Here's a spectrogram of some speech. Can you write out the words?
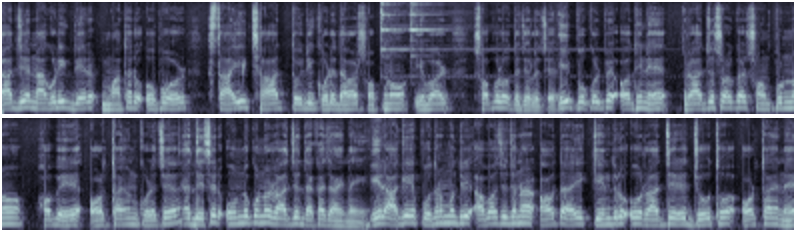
রাজ্যের নাগরিকদের মাথার ওপর স্থায়ী ছাদ তৈরি করে দেওয়ার স্বপ্ন এবার সফল হতে চলেছে। এই প্রকল্পের অধীনে রাজ্য সরকার সম্পূর্ণ হবে অর্থায়ন করেছে। দেশের অন্য কোনো রাজ্যে দেখা যায় নাই। এর আগে প্রধানমন্ত্রী আবাস যোজনার আওতায় কেন্দ্র ও রাজ্যের যৌথ অর্থায়নে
